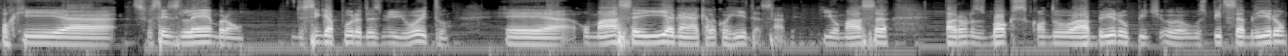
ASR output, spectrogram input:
porque uh, se vocês lembram de Singapura 2008, é, o Massa ia ganhar aquela corrida, sabe? E o Massa parou nos boxes quando abriram pit, os pits abriram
